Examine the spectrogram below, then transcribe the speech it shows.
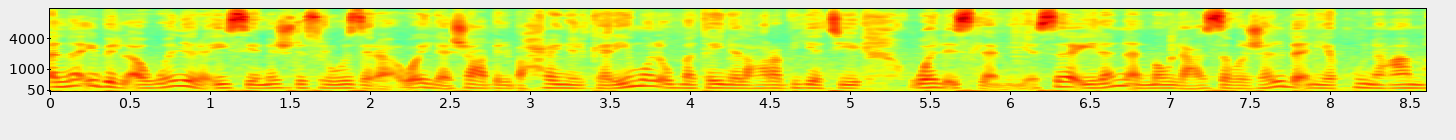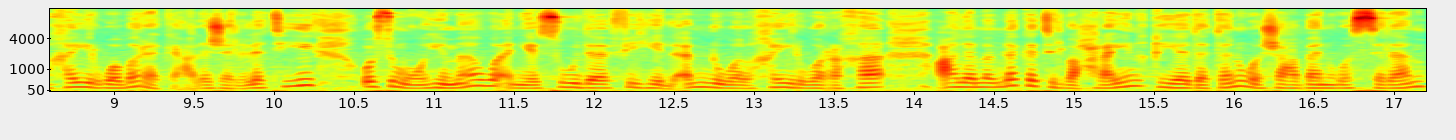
النائب الأول لرئيس مجلس الوزراء وإلى شعب البحرين الكريم والأمتين العربية والإسلامية. سائلا المولى عز وجل بأن يكون عام خير وبركة على جلالته وسموهما وأن يسود فيه الأمن والخير والرخاء على مملكة البحرين قيادة وشعبا والسلام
